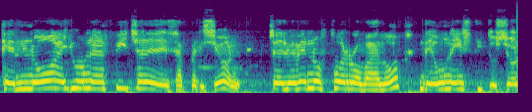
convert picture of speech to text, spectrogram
que no hay una ficha de desaparición. El bebé no fue robado de una institución.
